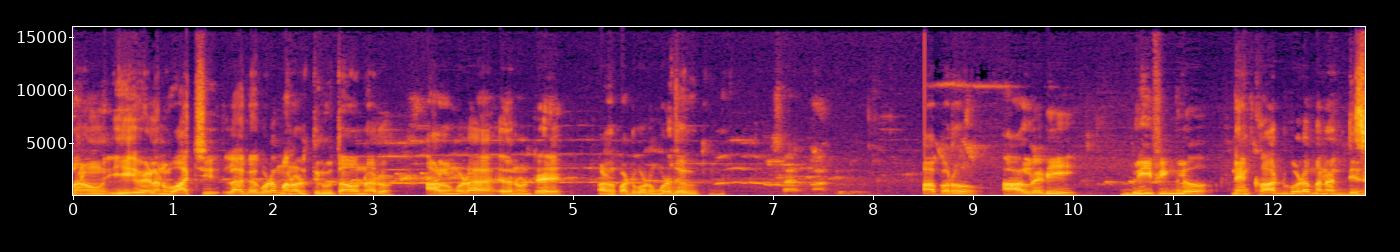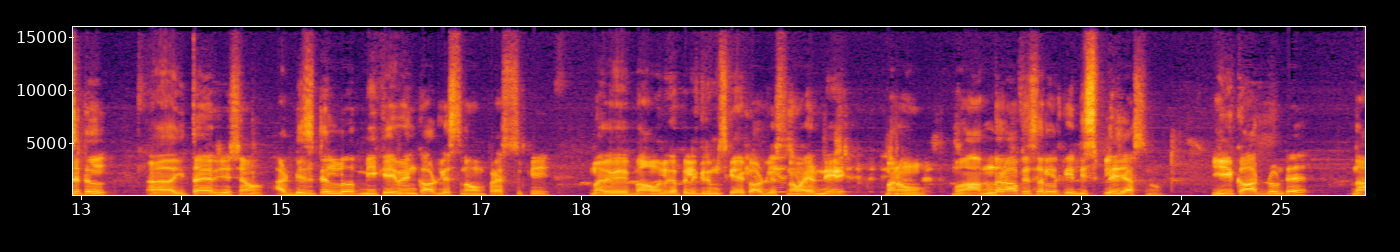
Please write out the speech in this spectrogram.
మనం ఈ వీళ్ళని వాచ్ లాగా కూడా మన వాళ్ళు తిరుగుతూ ఉన్నారు. వాళ్ళని కూడా ఏదైనా ఉంటే వాళ్ళని పట్టుకోవడం కూడా జరుగుతుంది. పాపరు ఆల్రెడీ బ్రీఫింగ్లో నేను కార్డు కూడా మన డిజిటల్ ఇది తయారు చేసాం ఆ డిజిటల్లో మీకు ఏమేమి కార్డులు ఇస్తున్నాం ప్రెస్కి మరి మామూలుగా పిలిగ్రిమ్స్కి ఏ కార్డులు ఇస్తున్నాం అవన్నీ మనం అందరు ఆఫీసర్లకి డిస్ప్లే చేస్తున్నాం. ఈ కార్డు ఉంటే నా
